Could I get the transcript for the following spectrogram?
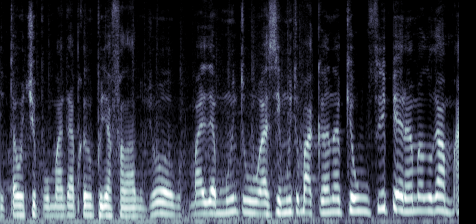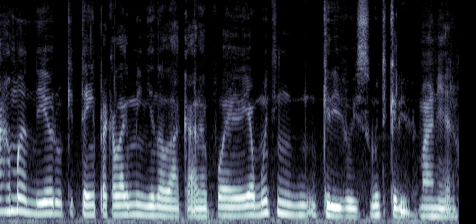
então, tipo, mas na época eu não podia falar no jogo. Mas é muito, assim, muito bacana, porque o fliperama é o lugar mais maneiro que tem pra aquela menina lá, cara. Pô, é, é muito in- incrível isso, muito incrível. Maneiro.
